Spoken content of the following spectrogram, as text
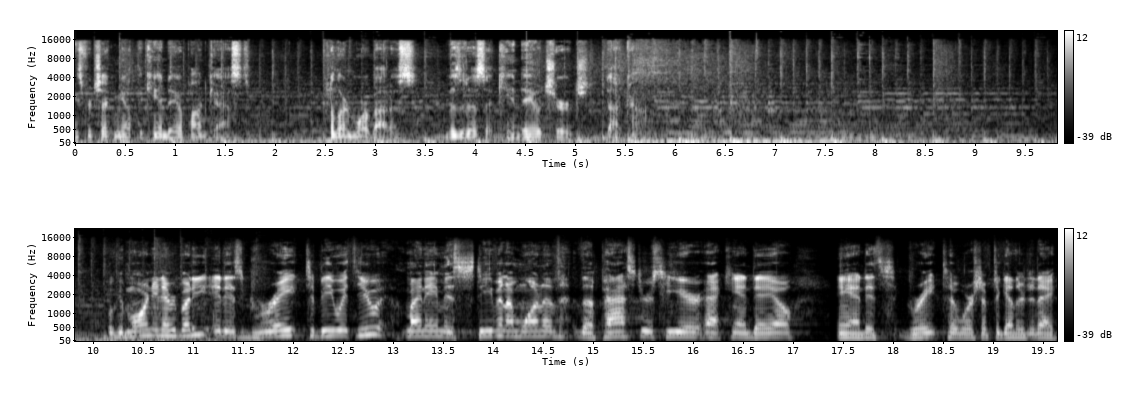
Thanks for checking out the Candeo podcast. To learn more about us, visit us at candeochurch.com. Well, good morning, everybody. It is great to be with you. My name is Stephen. I'm one of the pastors here at Candeo, and it's great to worship together today.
